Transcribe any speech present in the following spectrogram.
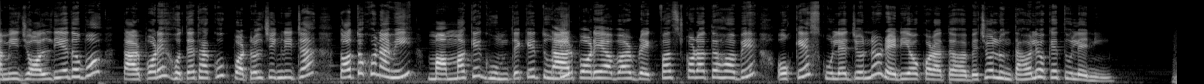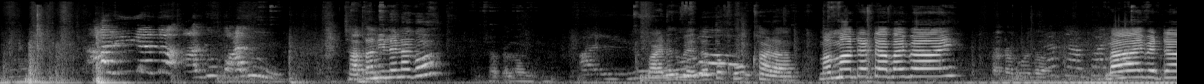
আমি জল দিয়ে দেবো তারপরে হতে থাকুক পটল চিংড়িটা ততক্ষণ আমি মাম্মাকে ঘুম থেকে তুলি। তারপরে আবার ব্রেকফাস্ট করাতে হবে ওকে স্কুলের জন্য রেডিও করাতে হবে। চলুন তাহলে ওকে তুলে নিই। ছাতা নিলে না গো? বাইরের ওয়েদার তো খুব খারাপ। Mamma tata bye bye tata করে দাও। বাই বেটা।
